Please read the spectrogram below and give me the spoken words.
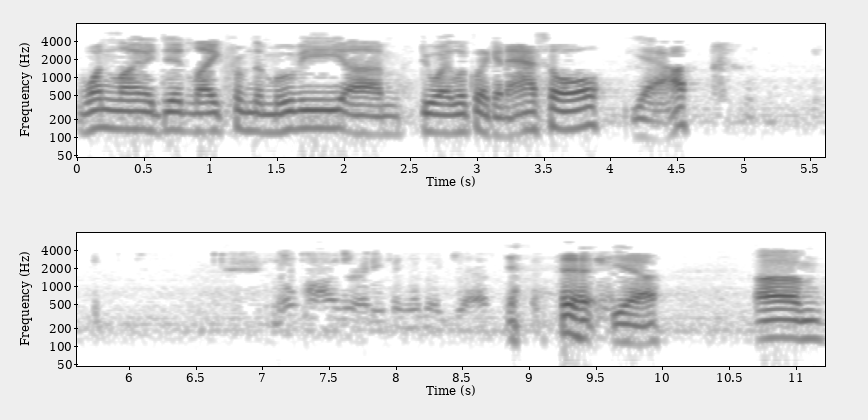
One line I did like from the movie: um, "Do I look like an asshole?" Yeah. No pause or anything. I was like, yes. yeah. Um,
